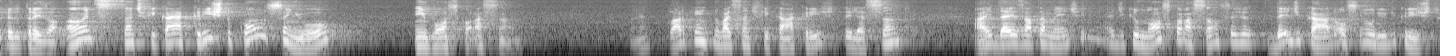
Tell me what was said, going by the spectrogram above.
Pedro 3. Ó, Antes santificai a Cristo como Senhor em vosso coração. Né? Claro que a gente não vai santificar a Cristo, Ele é santo. A ideia exatamente é de que o nosso coração seja dedicado ao senhorio de Cristo.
